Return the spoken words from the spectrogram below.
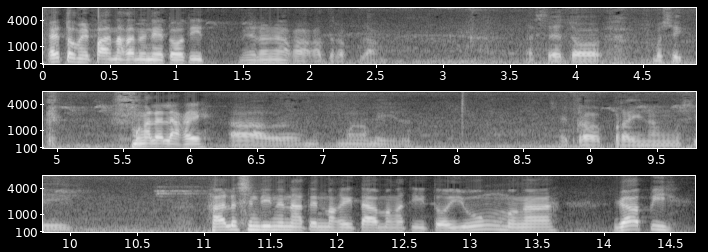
Ito, may pana ka na neto, otit. Meron na kakadrop lang. Tapos ito, musik. Mga lalaki. Ah, mga male. Ito, fry ng musik. Halos hindi na natin makita mga tito yung mga gapi.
